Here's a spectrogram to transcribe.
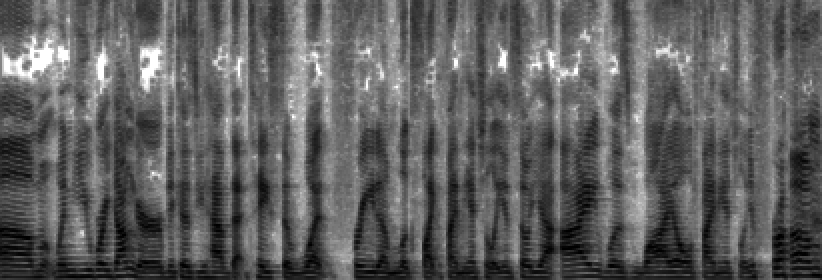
um, when you were younger because you have that taste of what freedom looks like financially. And so, yeah, I was wild financially from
